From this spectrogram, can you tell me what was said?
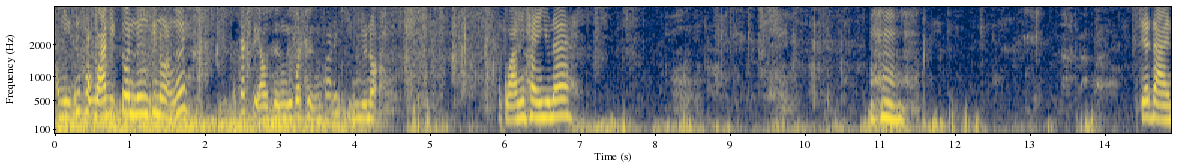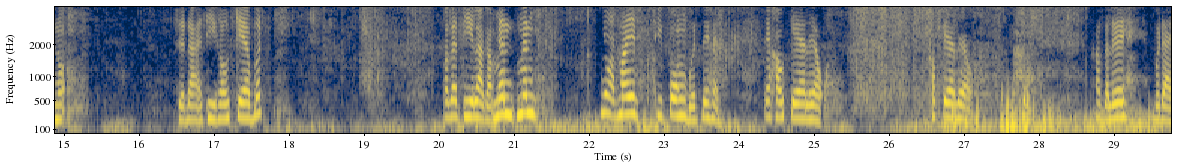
อันนี้คือผักหวานอีกต้นหนึ่งพี่น้องเอ้ยจักเสียเอาถึงหรือบ่ถึงก็ได้กินอยู่เนาะผักหวานอยู่ให้อยู่หน้าเสียดายเนาะ เสียดายที่เขาแก่เบิด ปกติล่ะกับแม่นแม่นยอดไม้ที่โป่งเบิดได้ค่ะแต่เขาแก่แล้ว เขาแก่แล้วเขาก็เลยบ่ได้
